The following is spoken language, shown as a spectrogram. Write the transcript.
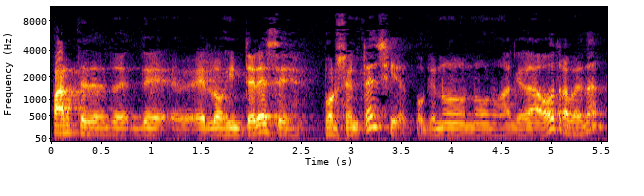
parte de, los intereses por sentencia, porque no, no, nos ha quedado otra, ¿verdad?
